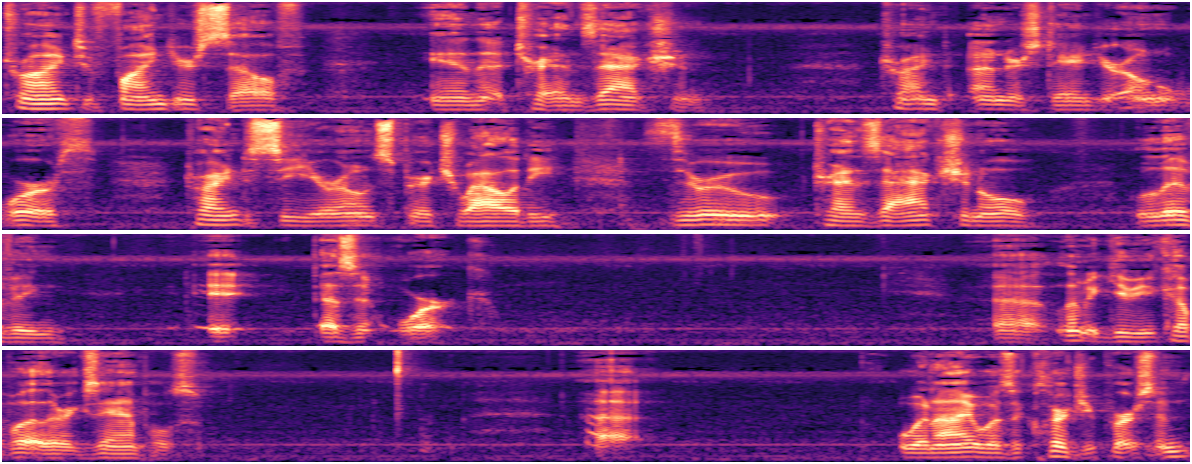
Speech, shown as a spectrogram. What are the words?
Trying to find yourself in a transaction, trying to understand your own worth, trying to see your own spirituality through transactional living, it doesn't work. Uh, let me give you a couple other examples. Uh, when I was a clergy person,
